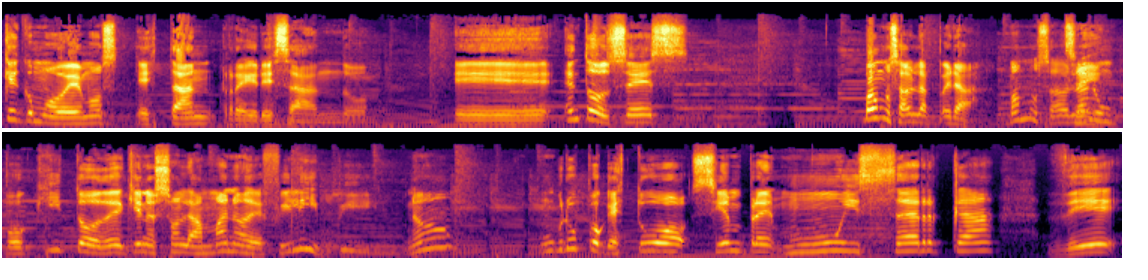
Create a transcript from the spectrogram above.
que como vemos están regresando. Eh, entonces, vamos a hablar, espera, vamos a hablar Sí. un poquito de quiénes son las manos de Filippi, ¿no? Un grupo que estuvo siempre muy cerca de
